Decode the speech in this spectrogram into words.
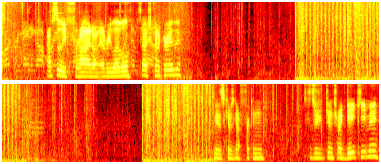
Marked remaining operators Absolutely fried on every level. It's actually kind of crazy. Maybe this kid was gonna freaking. These kids are gonna try to gatekeep me.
